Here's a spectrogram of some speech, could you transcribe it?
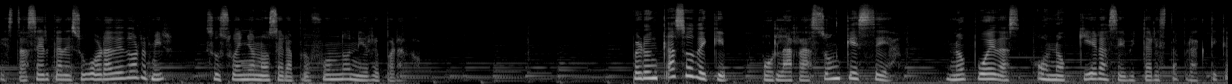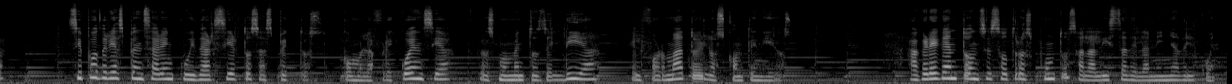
está cerca de su hora de dormir, su sueño no será profundo ni reparador. Pero en caso de que, por la razón que sea, no puedas o no quieras evitar esta práctica, sí podrías pensar en cuidar ciertos aspectos, como la frecuencia, los momentos del día, el formato y los contenidos. Agrega entonces otros puntos a la lista de la niña del cuento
